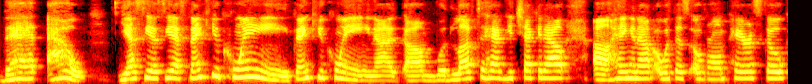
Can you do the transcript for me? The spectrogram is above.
that out. Yes, yes, yes. Thank you, Queen. Thank you, Queen. I um, would love to have you check it out, uh, hanging out with us over on Periscope.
